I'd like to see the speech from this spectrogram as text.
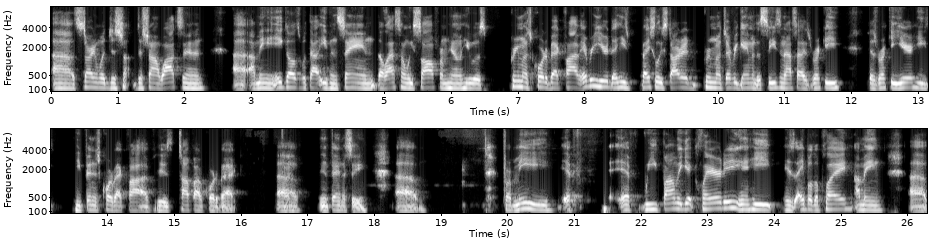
uh, starting with Desha- Deshaun Watson. Uh, I mean, he goes without even saying. The last time we saw from him, he was pretty much quarterback five. Every year that he's basically started pretty much every game of the season outside his rookie his rookie year, he he finished quarterback five, his top five quarterback uh, in fantasy. Um, for me, if if we finally get clarity and he is able to play, I mean, uh,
